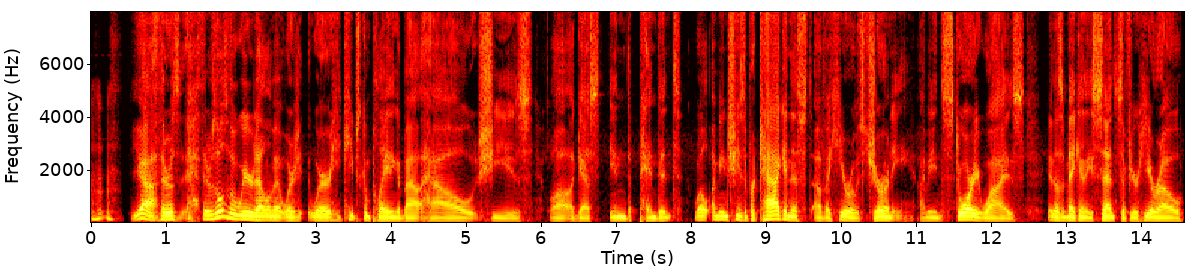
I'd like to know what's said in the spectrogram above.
Yeah, there's there's also the weird element where where he keeps complaining about how she's well, I guess independent. Well, I mean, she's a protagonist of a hero's journey. I mean, story wise, it doesn't make any sense if your hero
